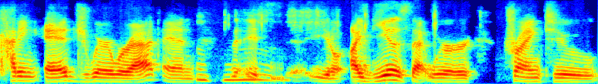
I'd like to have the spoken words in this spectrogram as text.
cutting edge where we're at. And mm-hmm. it's you know ideas that we're trying to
